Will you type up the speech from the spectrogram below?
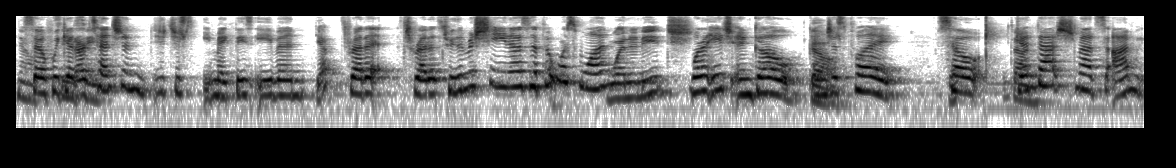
No, so if we get our easy. tension, you just make these even. Yep. Thread it, thread it through the machine as if it was one, one in each. one in each, and go, Go. and just play. So Done. get that schmetz. I'm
